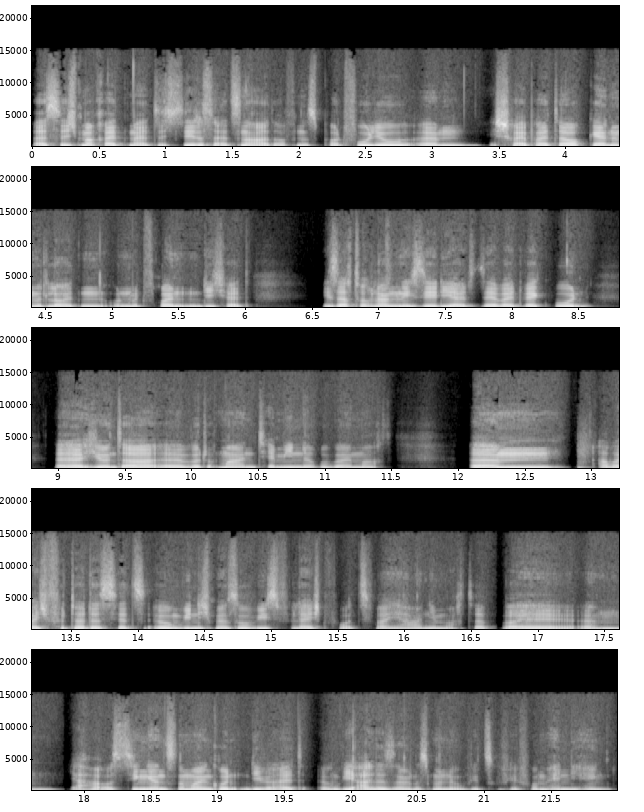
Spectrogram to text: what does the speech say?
Weißt du, ich mache halt mal, ich sehe das als eine Art offenes Portfolio. Ähm, ich schreibe halt da auch gerne mit Leuten und mit Freunden, die ich halt, wie gesagt, auch lange nicht sehe, die halt sehr weit weg wohnen. Äh, hier und da äh, wird auch mal ein Termin darüber gemacht. Ähm, aber ich fütter das jetzt irgendwie nicht mehr so, wie ich es vielleicht vor zwei Jahren gemacht habe, weil ähm, ja, aus den ganz normalen Gründen, die wir halt irgendwie alle sagen, dass man irgendwie zu viel vom Handy hängt.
